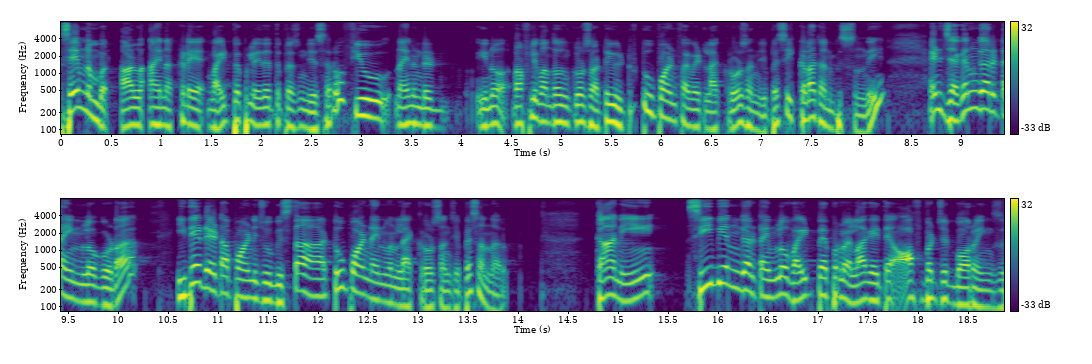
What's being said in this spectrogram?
same number ఆయన అక్కడే వైట్ పేపర్లో ఏదైతే ప్రజెంట్ చేశారో few nine hundred you know రఫ్లీ వన్ థౌసండ్ క్రోర్స్ అటు ఇటు two point five eight lakh crores అని చెప్పేసి ఇక్కడ కనిపిస్తుంది. అండ్ జగన్ గారి టైంలో కూడా ఇదే డేటా పాయింట్ని చూపిస్తా two point nine one lakh crores అని చెప్పేసి అన్నారు. కానీ సిబిఎన్ గారి టైంలో వైట్ పేపర్లో ఎలాగైతే off budget borrowings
